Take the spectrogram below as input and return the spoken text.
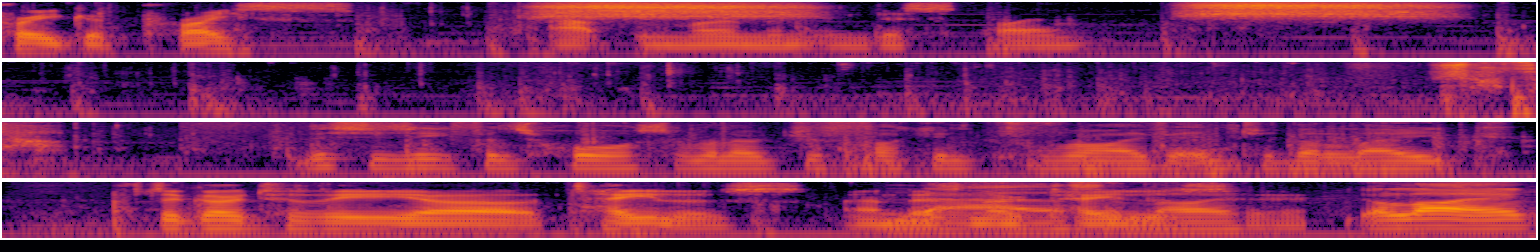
pretty good price at the moment in this time. Shh. Shut up. This is Ethan's horse. I'm gonna just fucking drive it into the lake. Have to go to the uh, tailors, and there's Nah, no tailors here. You're lying.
